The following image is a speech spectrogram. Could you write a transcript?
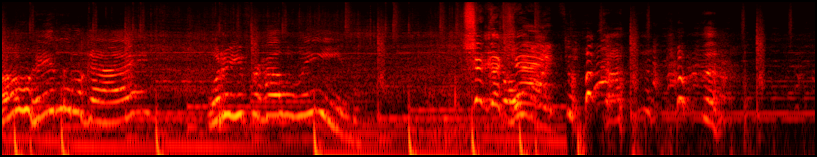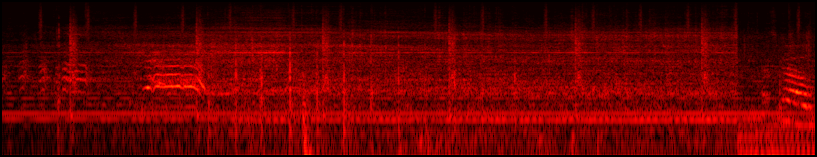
Oh, hey, little guy. What are you for Halloween? Trick or oh, treat! What the? Let's go.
